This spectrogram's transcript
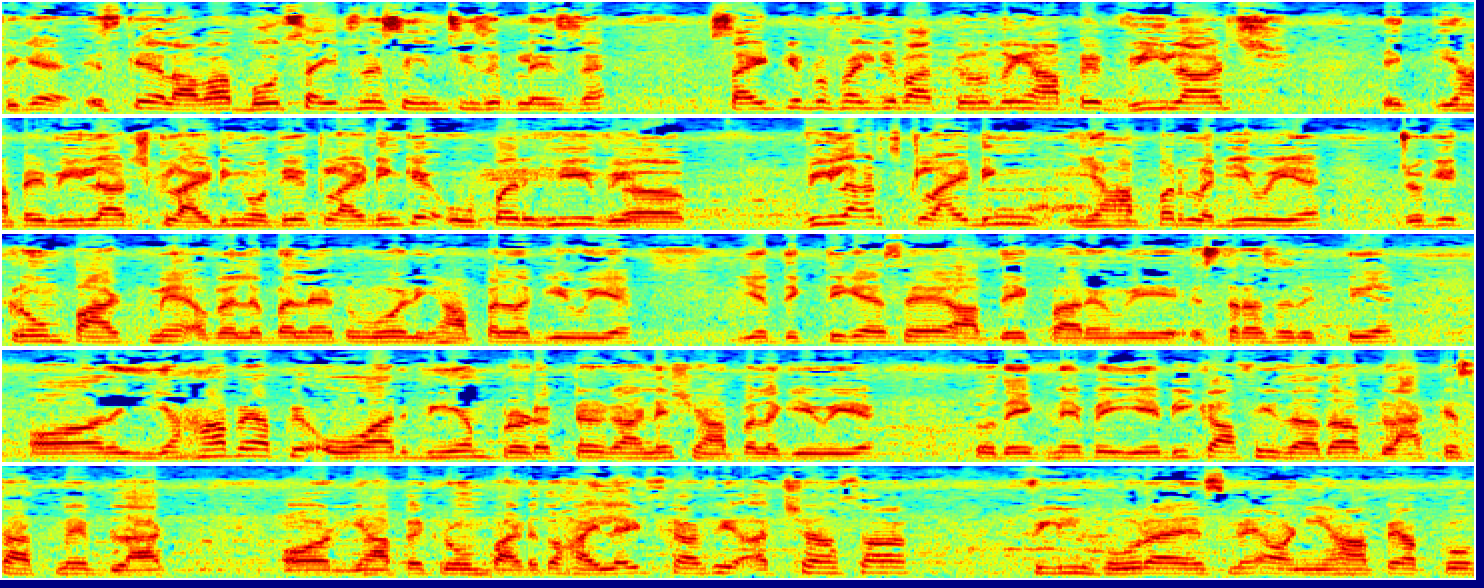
ठीक है इसके अलावा बोथ साइड्स में सेम चीज़ें प्लेस है. साइड की प्रोफ़ाइल की बात करूँ तो यहाँ पे वी लार्ज एक यहाँ पे वी लार्ज क्लाइडिंग होती है. क्लाइडिंग के ऊपर ही व्हील आर्च क्लाइडिंग यहाँ पर लगी हुई है, जो कि क्रोम पार्ट में अवेलेबल है तो वो यहाँ पर लगी हुई है। ये दिखती कैसे है? आप देख पा रहे होंगे इस तरह से दिखती है। और यहाँ पे आपके O R V M protector garnish यहाँ पर लगी हुई है। तो देखने पे ये भी काफ़ी ज़्यादा ब्लैक के साथ में ब्लैक और यहाँ पे क्रोम पार्ट है। तो हाईलाइट्स काफ़ी अच्छा सा फील हो रहा है इसमें और यहाँ पे आपको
